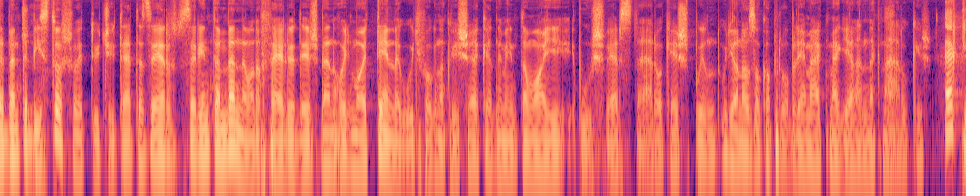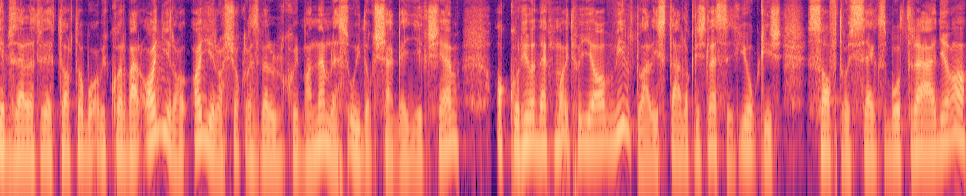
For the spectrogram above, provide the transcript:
de bente biztos vagy, Tücsi? Tehát azért szerintem benne van a fejlődésben, hogy majd tényleg úgy fognak viselkedni, mint a mai húsvérsztárok, és ugyanazok a problémák megjelennek náluk is. Elképzelhetőleg tartom, amikor már annyira, annyira sok lesz belőlük, hogy már nem lesz újdonság egyik sem, akkor jönnek majd, hogy a virtuális sztárnak is lesz egy jó kis szaftos szexbotránya,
